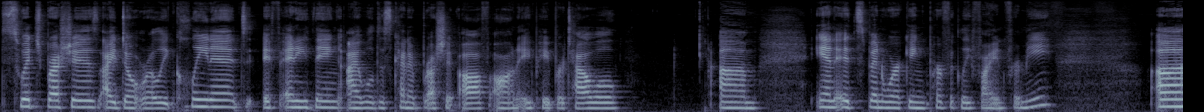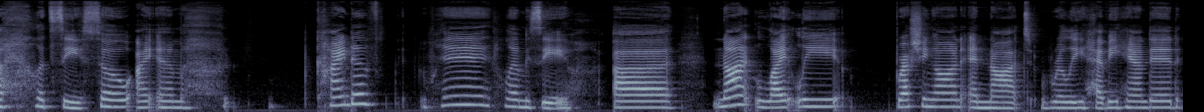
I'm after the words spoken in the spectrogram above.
switch brushes. I don't really clean it. If anything, I will just kind of brush it off on a paper towel. Um, and it's been working perfectly fine for me. Uh, let's see. So I am kind of, eh, let me see. Uh, not lightly brushing on and not really heavy handed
